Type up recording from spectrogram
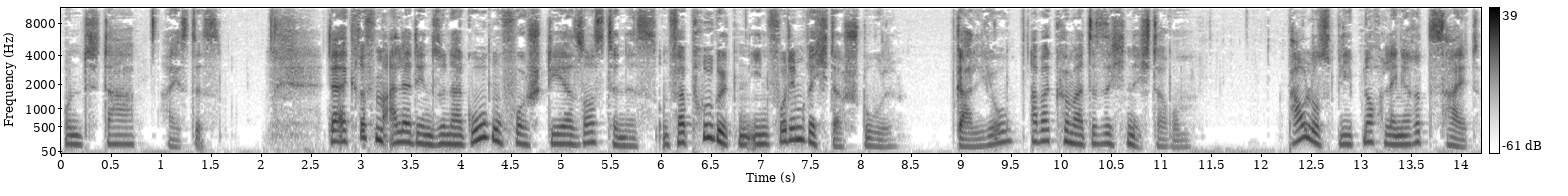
Und da heißt es, da ergriffen alle den Synagogenvorsteher Sostenes und verprügelten ihn vor dem Richterstuhl. Gallio aber kümmerte sich nicht darum. Paulus blieb noch längere Zeit.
